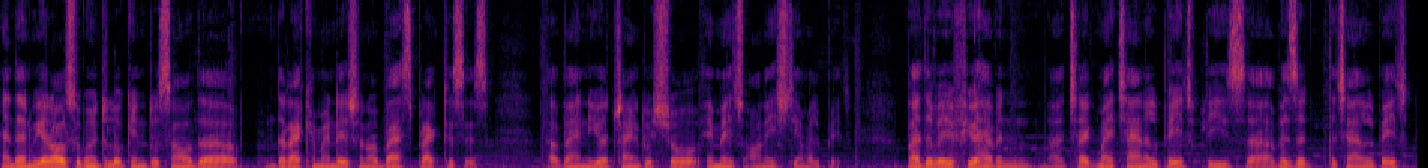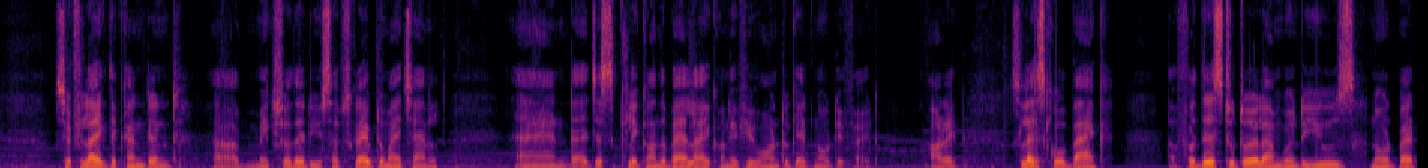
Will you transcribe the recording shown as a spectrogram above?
And then we are also going to look into some of the, the recommendation or best practices uh, when you are trying to show image on HTML page. By the way, if you haven't uh, checked my channel page, please uh, visit the channel page. So if you like the content, uh, make sure that you subscribe to my channel and uh, just click on the bell icon if you want to get notified. All right, so let's go back for this tutorial, I'm going to use Notepad++.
